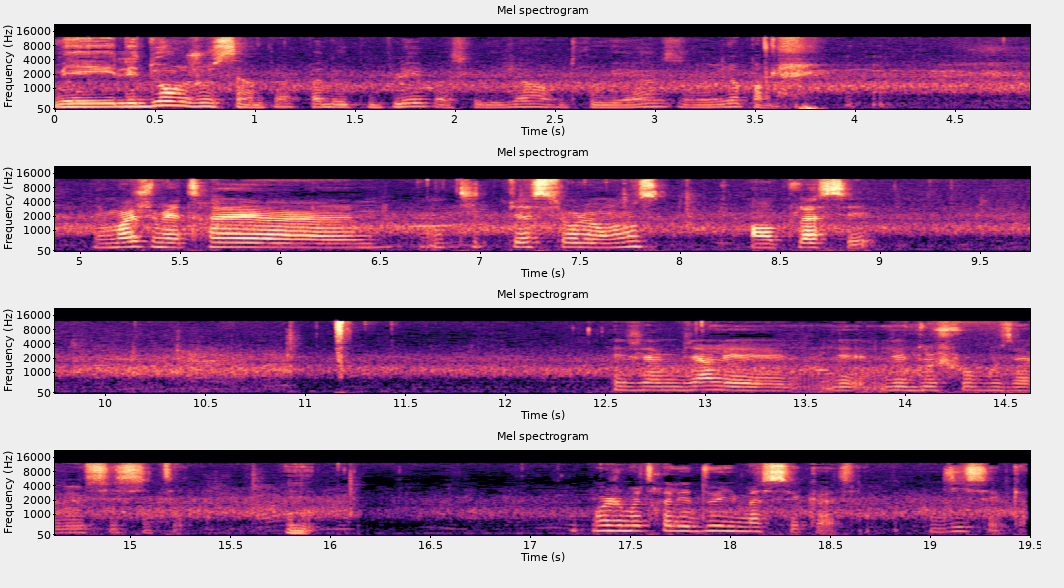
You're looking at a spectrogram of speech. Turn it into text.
Mais les deux en jeu simple, hein, pas de couplet, parce que déjà, en trouver un, ça serait déjà pas mal. Et moi, je mettrais euh, une petite pièce sur le 11 en placé. Et j'aime bien les, les- les deux chevaux que vous avez aussi cités. Mm. Moi, je mettrais les deux Imaseka, tiens. 10 et 4.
